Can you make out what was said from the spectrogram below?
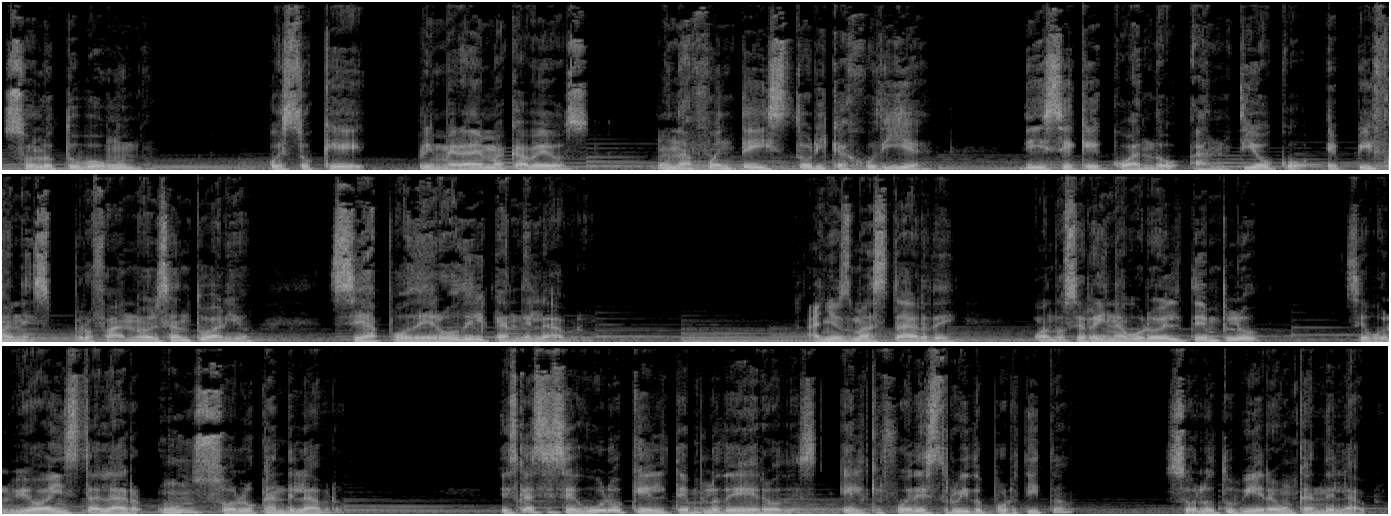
solo tuvo uno, puesto que, Primera de Macabeos, una fuente histórica judía, dice que cuando Antíoco Epífanes profanó el santuario, se apoderó del candelabro. Años más tarde, cuando se reinauguró el templo, se volvió a instalar un solo candelabro. Es casi seguro que el templo de Herodes, el que fue destruido por Tito, solo tuviera un candelabro,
